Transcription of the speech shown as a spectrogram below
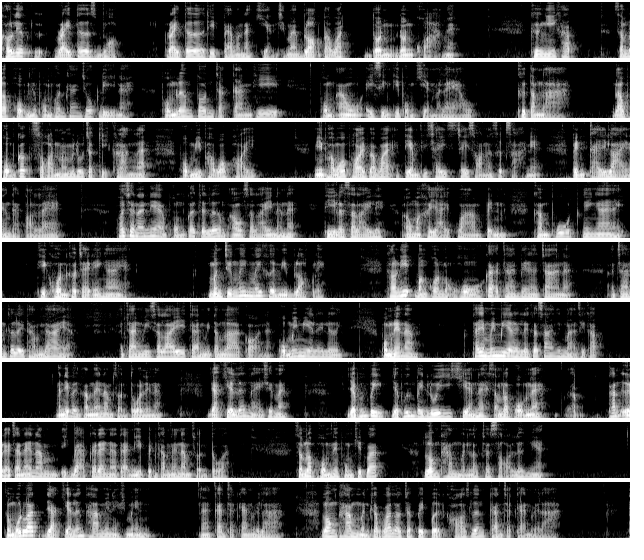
เขาเรียก writer's block writer ที่แปลว่านักเขียนใช่ไหม block แปลว่าโดนโดนขวางอะ คืองี้ครับสำหรับผมเนี่ยผมค่อนข้างโชคดีนะผมเริ่มต้นจากการที่ผมเอาไอ้สิ่งที่ผมเขียนมาแล้ว คือตำราแล้วผมก็สอนมาไม่รู้จักกี่ครั้งแล้ว ผมมี powerpoint มี powerpoint แปลว่าเตรียมที่ใช้ใช้สอนนักศึกษาเนี่ย เป็นไกด์ไลน์ตั้งแต่ตอนแรก เพราะฉะนั้นเนี่ยผมก็จะเริ่มเอาสไลด์นั้นนะ่ทีละสไลด์เลย เอามาขยายความเป็นคำพูดง่าย ๆ ที่คนเข้าใจได้ง่ายอะมันจึงไม่ไม่เคยมีบล็อกเลย คราวนี้บางคนบอกโอ้โหก็อาจารย์เป็นอาจารย์อะอาจารย์ก็เลยทำได้อะอาจารย์มีสไลด์อาจารย์มีตำราก่อนอะผมไม่มีอะไรเลย ผมแนะนำถ้ายังไม่มีอะไรเลยก็สร้างขึ้นมาสิครับ อันนี้เป็นคำแนะนำส่วนตัวเลยนะ อยากเขียนเรื่องไหนใช่ไหมอย่าเพิ่งไปอย่าเพิ่งไปลุยเขียนนะสำหรับผมนะท่านอื่นอาจจะแนะนำอีกแบบก็ได้นะ แต่นี้เป็นคำแนะนำส่วนตัวสำหรับผมเนี่ยผมคิดว่าลองทำเหมือนเราจะสอนเรื่องนี้สมมุติว่าอยากเขียนเรื่อง time management นะการจัดการเวลา ลองทำเหมือนกับว่าเราจะไปเปิดคอร์สเรื่องการจัดการเวลา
